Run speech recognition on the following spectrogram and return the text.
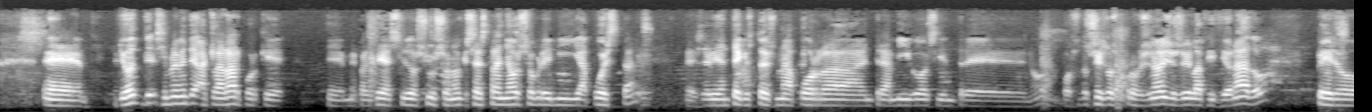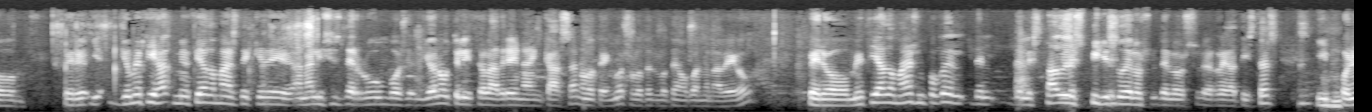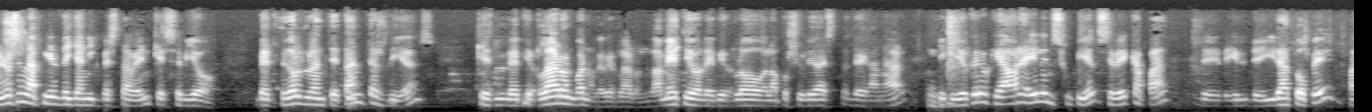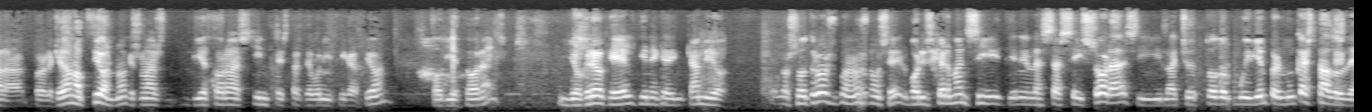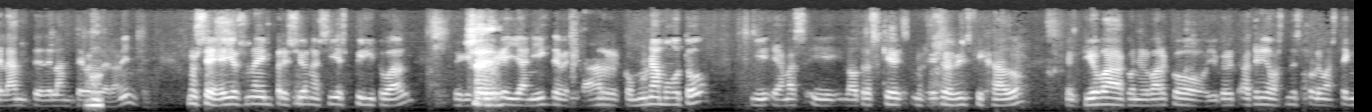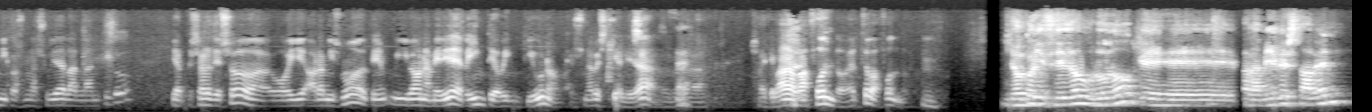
Eh, yo de, simplemente aclarar porque eh, me parece que ha sido Suso, ¿no? que se ha extrañado sobre mi apuesta. Es evidente que esto es una porra entre amigos y entre. ¿no? Vosotros sois los profesionales, yo soy el aficionado, pero, pero yo me he, fijado, me he fiado más de que de análisis de rumbos. Yo no utilizo la drena en casa, no lo tengo, solo lo tengo cuando navego. Pero me he fiado más un poco del, del, del estado de espíritu de los, de los regatistas y ponernos en la piel de Yannick Bestaven, que se vio vencedor durante tantos días que le birlaron, bueno, le birlaron, la Meteo le birló la posibilidad de ganar y que yo creo que ahora él en su piel se ve capaz de, de, ir, de ir, a tope, para, pero le queda una opción, ¿no? Que son las 10 horas 15 estas de bonificación o 10 horas. Yo creo que él tiene que, en cambio, los otros, bueno, no sé, el Boris Herman sí tiene esas 6 horas y lo ha hecho todo muy bien, pero nunca ha estado delante, delante verdaderamente no sé, ellos una impresión así espiritual de que sí. creo que Yannick debe estar como una moto y, y, además y la otra es que no sé si os habéis fijado el tío va con el barco yo creo que ha tenido bastantes problemas técnicos en la subida del Atlántico y a pesar de eso hoy ahora mismo iba a una medida de 20 o 21 que es una bestialidad o sea, que va, a fondo esto va a fondo yo coincido Bruno que para mí Verstappen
